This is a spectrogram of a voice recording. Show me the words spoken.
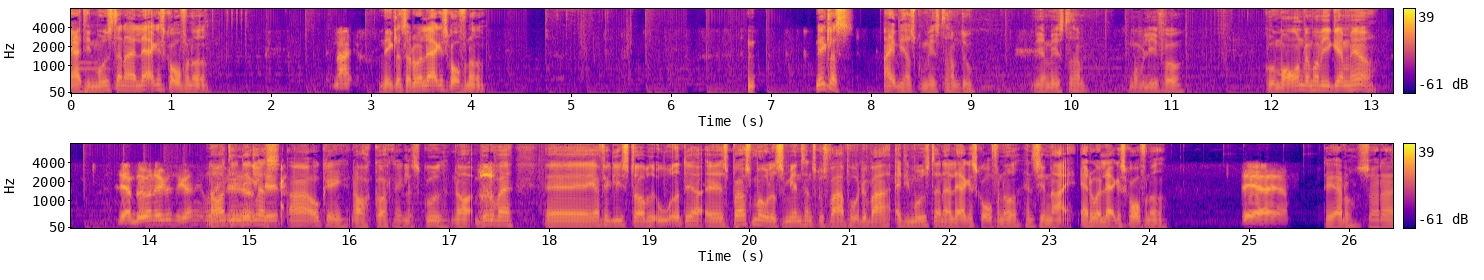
Er din modstander allergisk over for noget? Nej. Niklas, er du allergisk over for noget? Niklas? Nej, vi har sgu mistet ham, du. Vi har mistet ham. Så må vi lige få... Godmorgen, hvem har vi igennem her? Jamen, det var Niklas igen. Nå, det er Niklas. okay. Ah, okay. Nå, godt, Niklas. Gud. Nå, ved du hvad? Øh, jeg fik lige stoppet uret der. Øh, spørgsmålet, som Jens han skulle svare på, det var, er din modstander allergisk over for noget? Han siger nej. Er du allergisk over for noget? Det er jeg. Det er du, så er der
